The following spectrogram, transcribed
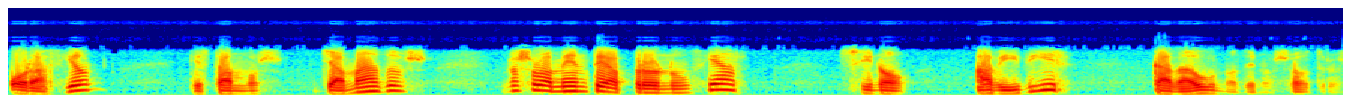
oración que estamos llamados no solamente a pronunciar, sino a vivir cada uno de nosotros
